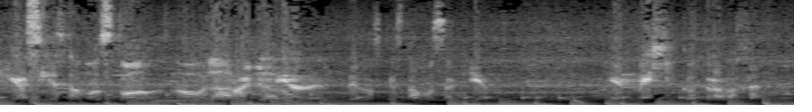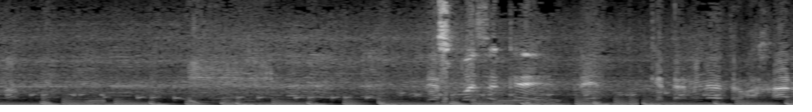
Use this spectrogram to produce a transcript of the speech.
Y, y así estamos todos, ¿no? La Claro, mayoría claro. de, de los que estamos aquí en, en México trabajando, ¿no? Y después de que, de, que termino de trabajar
